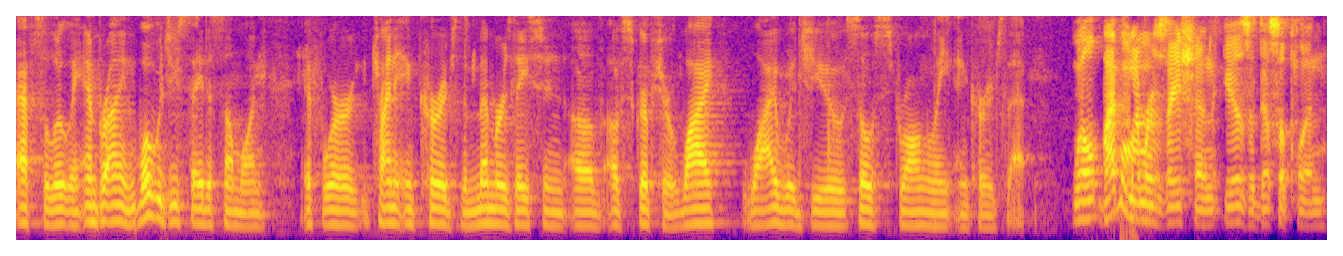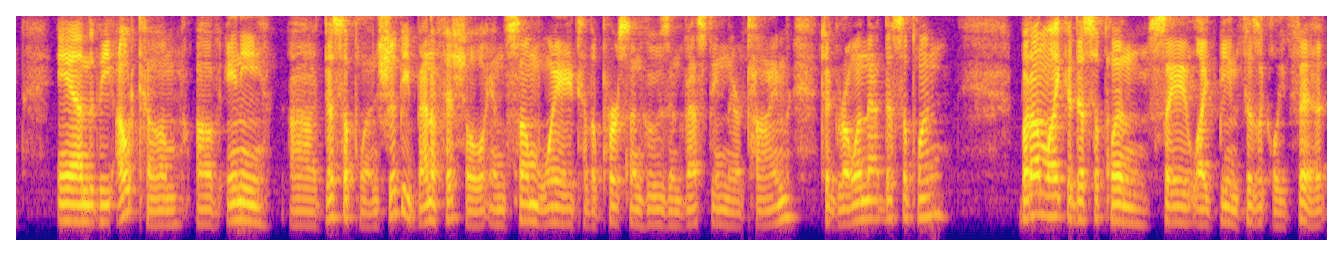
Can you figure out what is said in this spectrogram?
Absolutely. And Brian, what would you say to someone if we're trying to encourage the memorization of, of Scripture? Why, why would you so strongly encourage that? Well, Bible memorization is a discipline, and the outcome of any uh, discipline should be beneficial in some way to the person who's investing their time to grow in that discipline. But unlike a discipline, say, like being physically fit,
